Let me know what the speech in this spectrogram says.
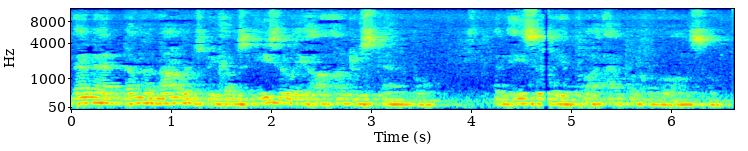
Then, that, then the knowledge becomes easily uh, understandable and easily applicable also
